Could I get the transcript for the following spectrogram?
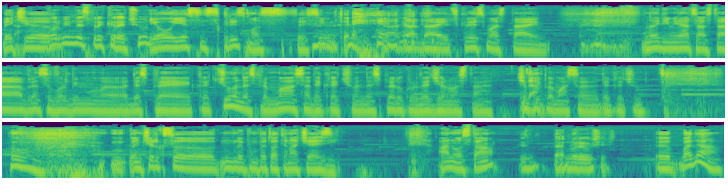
Deci, da. Vorbim despre Crăciun. Eu yes, it's Christmas, se simte. Da, da, da, it's Christmas time. Noi dimineața asta vrem să vorbim uh, despre Crăciun, despre masa de Crăciun, despre lucruri de genul ăsta. Ce da. pui pe masă de Crăciun? Uh, încerc să nu le pun pe toate în aceeași zi. Anul ăsta... Dar nu reușești. Uh, Ba da,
